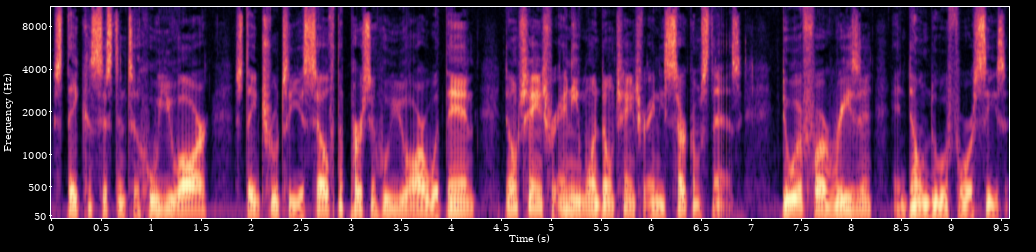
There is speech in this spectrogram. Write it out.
Stay consistent to who you are. Stay true to yourself, the person who you are within. Don't change for anyone. Don't change for any circumstance. Do it for a reason and don't do it for a season.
